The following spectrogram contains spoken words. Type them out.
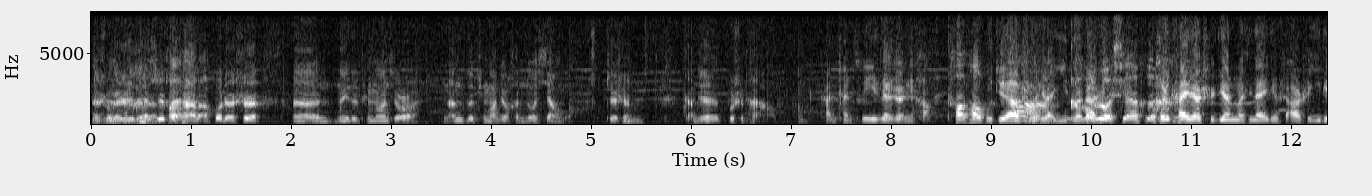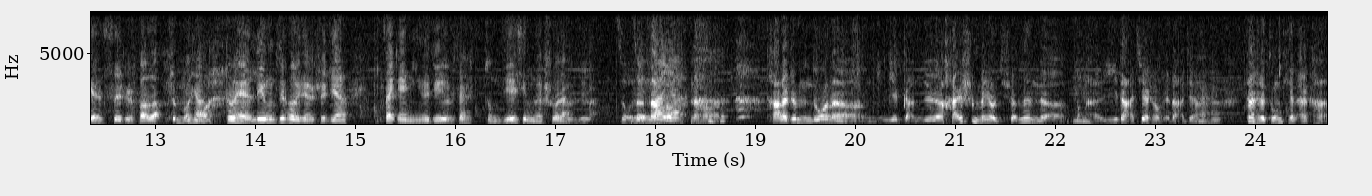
那输给日日本 本淘汰了，或者是嗯、呃女子乒乓球、男子乒乓球很多项目，这是嗯感觉不是太好。看看崔毅在这里好滔滔不绝啊，说起来医科大口若悬河可。是看一下时间呢，现在已经是二十一点四十分了。这么我想快对，利用最后一点时间，再给你一个机会，再总结性的说两句吧。总那那好结发言，，那好，谈了这么多呢，也感觉还是没有全面的把嗯医大介绍给大家。嗯但是总体来看，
